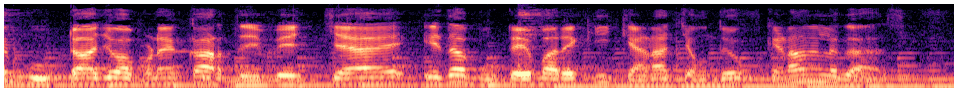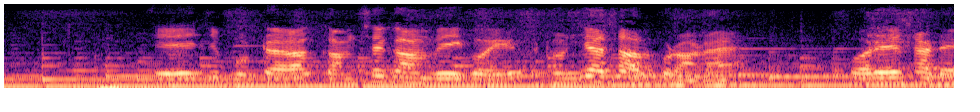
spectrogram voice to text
ਇਹ ਬੂਟਾ ਜੋ ਆਪਣੇ ਘਰ ਦੇ ਵਿੱਚ ਹੈ, ਇਹਦਾ ਬੂਟੇ ਬਾਰੇ ਕੀ ਕਹਿਣਾ ਚਾਹੁੰਦੇ ਹੋ? ਕਿਹਨਾਂ ਨੇ ਲਗਾਇਆ ਸੀ? ਇਹ ਜੀ ਬੂਟਾ ਕਮ ਸੇ ਕਮ ਵੀ ਕੋਈ 58 ਸਾਲ ਪੁਰਾਣਾ ਹੈ ਔਰ ਇਹ ਸਾਡੇ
